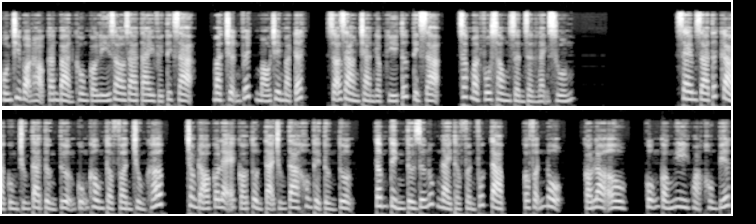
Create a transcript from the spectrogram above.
huống chi bọn họ căn bản không có lý do ra tay với tịch dạ, mặt trận vết máu trên mặt đất, rõ ràng tràn ngập khí tức tịch dạ, sắc mặt vô song dần dần lạnh xuống. Xem ra tất cả cùng chúng ta tưởng tượng cũng không thập phần trùng khớp, trong đó có lẽ có tồn tại chúng ta không thể tưởng tượng, tâm tình từ dương lúc này thập phần phức tạp, có phẫn nộ, có lo âu, cũng có nghi hoặc không biết.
